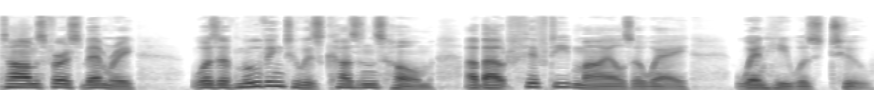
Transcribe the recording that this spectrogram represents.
Tom's first memory was of moving to his cousin's home about fifty miles away when he was two.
